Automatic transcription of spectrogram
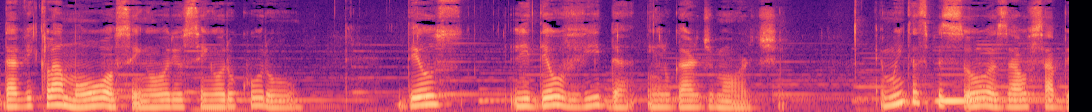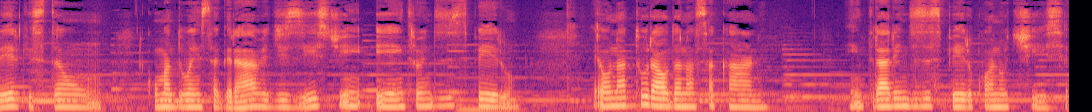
Davi clamou ao Senhor e o Senhor o curou. Deus lhe deu vida em lugar de morte. Muitas pessoas, ao saber que estão com uma doença grave, desistem e entram em desespero. É o natural da nossa carne, entrar em desespero com a notícia.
